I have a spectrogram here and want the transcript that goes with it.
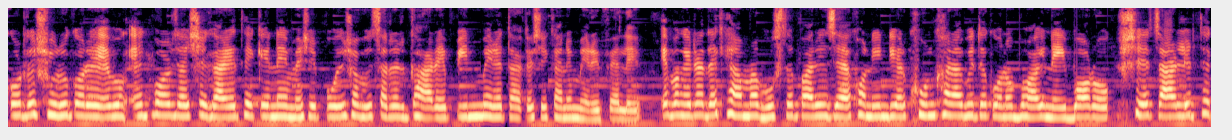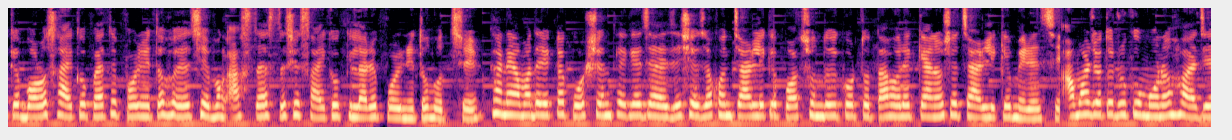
করতে শুরু করে এবং এক পর্যায়ে সে গাড়ি থেকে নেমে সে পুলিশ অফিসারের ঘাড়ে পিন মেরে তাকে সেখানে মেরে ফেলে। এবং এটা দেখে আমরা বুঝতে পারি যে এখন ইন্ডিয়ার খুন খারাপিতে কোনো ভয় নেই বড় সে চার্লির থেকে বড় সাইকোপ্যাথে পরিণত হয়েছে এবং আস্তে আস্তে সে সাইকো কিলারে পরিণত হচ্ছে। এখানে আমাদের একটা কোশ্চেন থেকে যায় যে সে যখন চার্লিকে পছন্দই করতো, তাহলে কেন সে চার্লিকে মেরেছে? আমার যতটুকু মনে হয় যে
